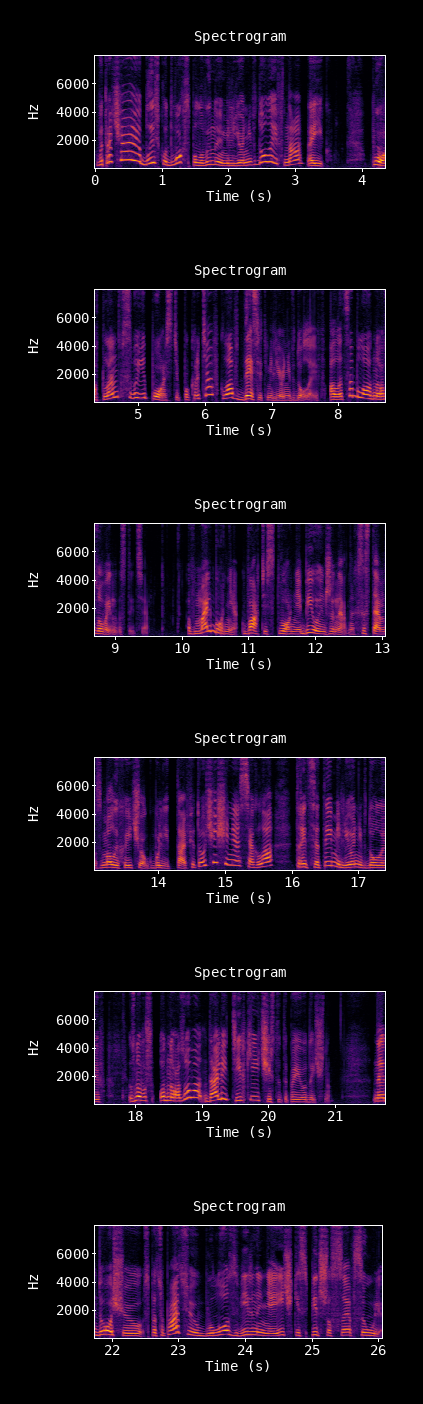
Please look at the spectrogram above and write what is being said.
витрачає близько 2,5 мільйонів доларів на рік. Портленд в свої пористі покриття вклав 10 мільйонів доларів, але це була одноразова інвестиція. В Мельбурні вартість створення біоінженерних систем з малих річок, боліт та фітоочищення сягла 30 мільйонів доларів. Знову ж одноразово, далі тільки її чистити періодично. Найдорожчою спецоперацією було звільнення річки з-під шосе в Сеулі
